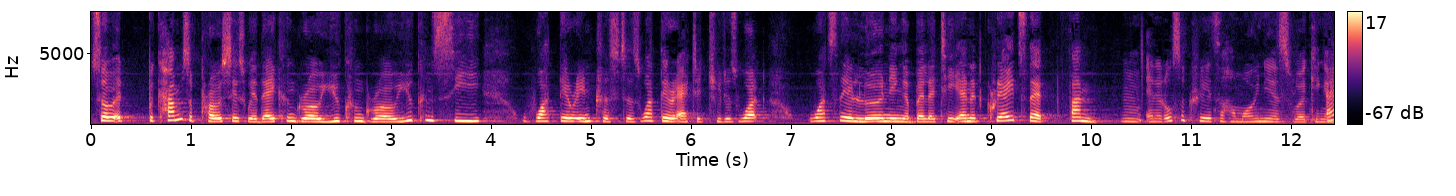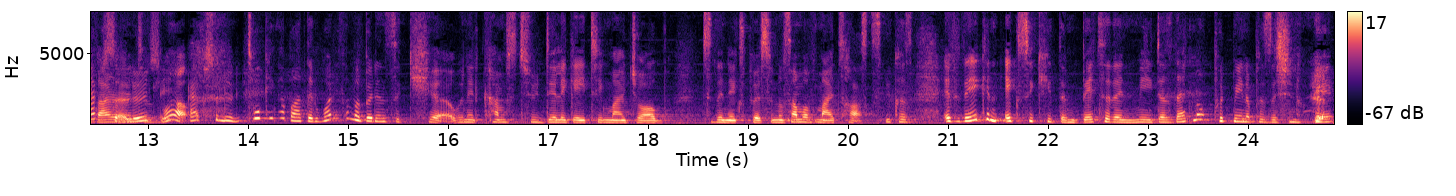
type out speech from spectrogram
So it becomes a process where they can grow, you can grow, you can see what their interest is, what their attitude is, what, what's their learning ability, and it creates that fun Mm, and it also creates a harmonious working environment absolutely, as well. Absolutely. Talking about that, what if I'm a bit insecure when it comes to delegating my job to the next person or some of my tasks? Because if they can execute them better than me, does that not put me in a position where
